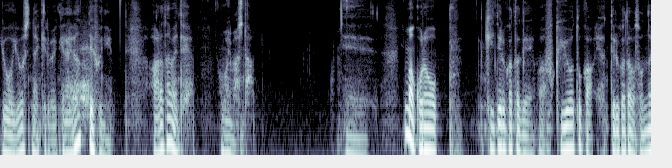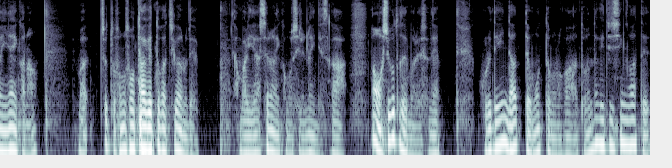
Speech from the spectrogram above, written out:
用意をしなければいけないなっていうふうに改めて思いました。えー、今これを聞いてる方で、まあ、副業とかやってる方はそんなにいないかな。まあ、ちょっとそもそもターゲットが違うので、あまりいらっしゃらないかもしれないんですが、まあ、お仕事でもですね、これでいいんだって思ったものがどんだけ自信があって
